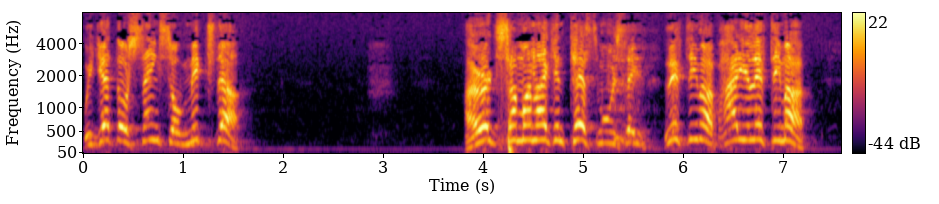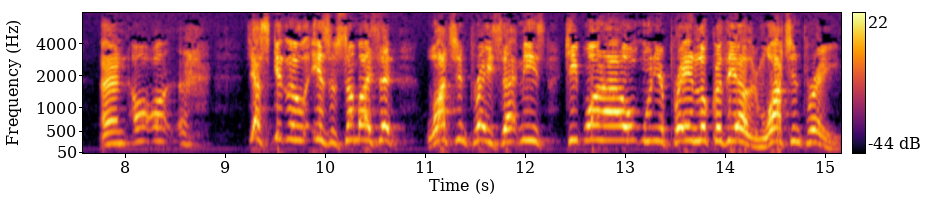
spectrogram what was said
We get those things so mixed up. I heard someone like in testimony say, lift him up. How do you lift him up? And oh, oh, just get a little ism. Somebody said, watch and pray. So that means keep one eye open when you're praying, look with the other, and watch and pray.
